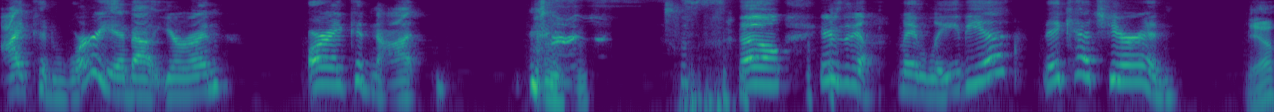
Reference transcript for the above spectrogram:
i could worry about urine or i could not Mhm. so here's the deal my labia they catch urine Yeah.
